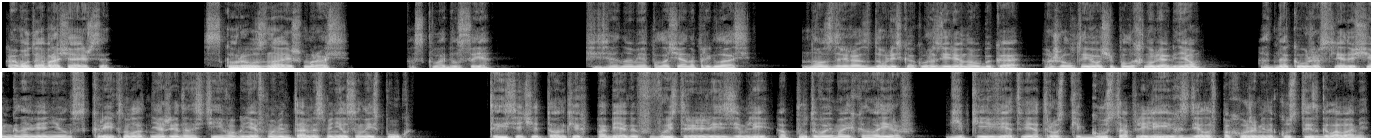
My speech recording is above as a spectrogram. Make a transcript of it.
«Кому ты обращаешься?» «Скоро узнаешь, мразь», — осклабился я. Физиономия палача напряглась. Ноздри раздулись, как у разъяренного быка, а желтые очи полыхнули огнем. Однако уже в следующее мгновение он вскрикнул от неожиданности, и его гнев моментально сменился на испуг. Тысячи тонких побегов выстрелили из земли, опутывая моих конвоиров. Гибкие ветви и отростки густо оплели их, сделав похожими на кусты с головами.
